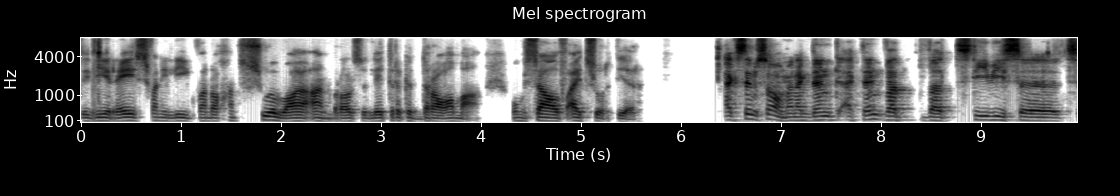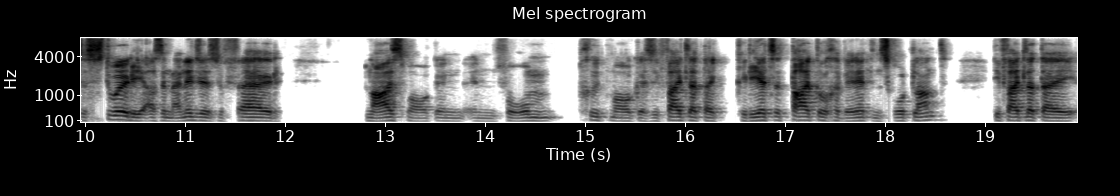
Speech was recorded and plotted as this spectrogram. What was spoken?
die, die res van die league want daar gaan so baie aan, bro, so letterlik 'n drama om self uitsorteer. Ek stem saam en ek dink ek dink wat wat Stevie se se storie as 'n manager so ver nice maak en en vir hom goed maak is die feit dat hy reeds 'n title gewen het in Skotland. Die feit dat hy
